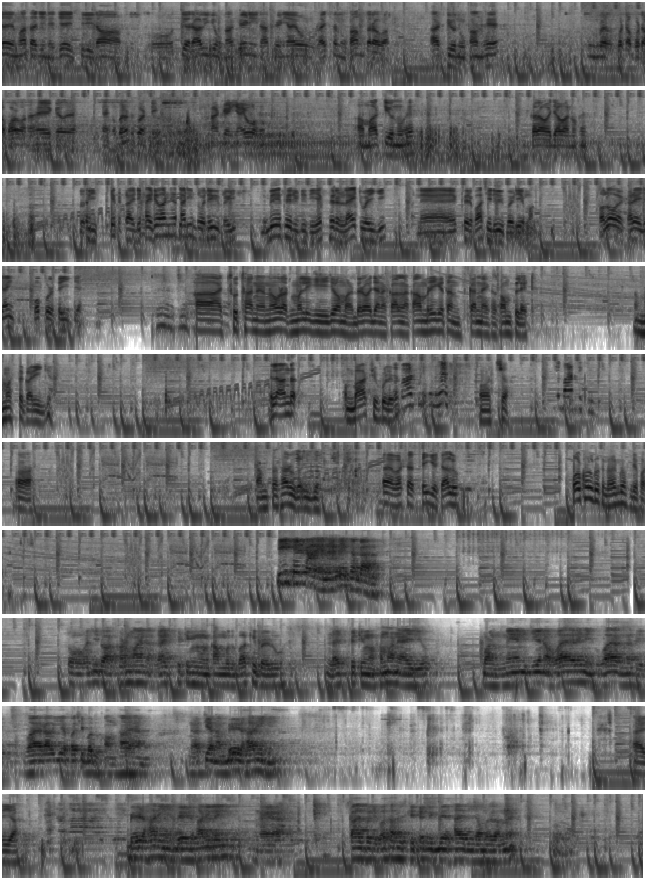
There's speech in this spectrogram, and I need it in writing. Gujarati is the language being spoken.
જય માતાજી ને જય શ્રી રામ. અત્યારે આવી ગયો નાખેણી નાખેણી આવ્યો હું લાયસન્સનું કામ કરાવવા. આરટીઓ નું કામ છે. હું ફોટા ફોટા પાડવાના છે કે હવે ક્યાંય ખબર નથી પડતી. નાખેણી આવ્યો હું. આમ આરટીઓ નું છે. કરાવવા જવાનું છે. બે ફેરી દીધી, એક ફેરે લાઈટ વહી ગઈ, અને એક ફેરે પાછી દેવી પડી એમાં. હલો હવે ઘરે જાય બપોર થઈ ગયા આ છુથા ને નવરાત મળી ગઈ જો અમારા દરવાજાના કાલના કામ રહી ગયા હતા ને કરી નાખ્યા કમ્પ્લેટ મસ્ત કરી ગયા એટલે અંદર બહારથી ખુલે અચ્છા હા કામ તો સારું કરી ગયો વરસાદ થઈ ગયો ચાલુ ખોલ ખોલ કર ઘર ગો દે પટે ઈ ઠેકાણે તો હજી તો આ ઘરમાં એને લાઇટ ફિટિંગનું કામ બધું બાકી પડ્યું લાઇટ ફિટિંગનો સમાન આવી ગયો પણ મેન જે એના વાયર એની વાયર નથી વાયર આવી ગયા પછી બધું કામ થાય એનું ને અત્યારના બેડ હારી આ રહ્યા બેડ હારી બેડ હારી લઈ ને કાલ પછી બતાવીશ કે કેટલીક બેડ હારી છે અમે તમને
